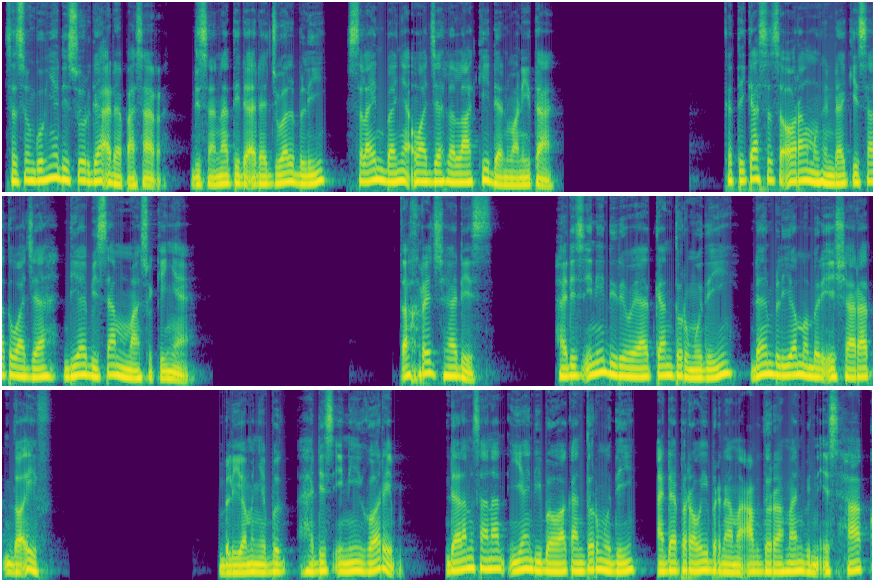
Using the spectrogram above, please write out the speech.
Sesungguhnya di surga ada pasar. Di sana tidak ada jual beli selain banyak wajah lelaki dan wanita. Ketika seseorang menghendaki satu wajah, dia bisa memasukinya. Takhrij hadis. Hadis ini diriwayatkan Turmudi dan beliau memberi isyarat doif. Beliau menyebut hadis ini gharib. Dalam sanad yang dibawakan Turmudi, ada perawi bernama Abdurrahman bin Ishaq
